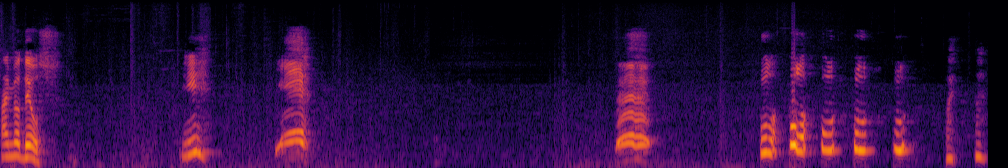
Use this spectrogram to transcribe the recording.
Ai, meu Deus. Ih. Ih. Pula, pula, pula, pula, pula. Vai, vai.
